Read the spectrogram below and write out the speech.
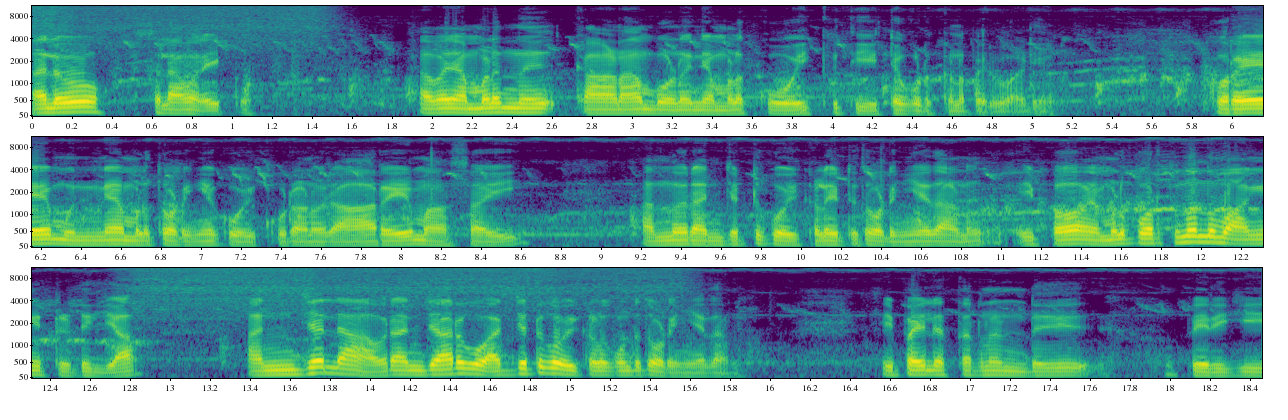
ഹലോ അസ്സാം വലൈക്കും അപ്പോൾ നമ്മളിന്ന് കാണാൻ പോകുന്നത് നമ്മളെ കോഴിക്ക് തീറ്റ കൊടുക്കുന്ന പരിപാടിയാണ്. കുറേ മുന്നേ നമ്മൾ തുടങ്ങിയ കോഴിക്കൂടാണ്. ഒരു ആറേഴ് മാസമായി അന്ന് ഒരു അഞ്ചെട്ട് കോഴിക്കളായിട്ട് തുടങ്ങിയതാണ്. ഇപ്പോൾ നമ്മൾ പുറത്തുനിന്നൊന്നും വാങ്ങിയിട്ടിട്ടില്ല. അഞ്ചല്ല ഒരു അഞ്ചാറ് അഞ്ചെട്ട് കോഴിക്കളെ കൊണ്ട് തുടങ്ങിയതാണ്. ഇപ്പോൾ അതിൽ എത്ര ഉണ്ട്? പെരുകി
